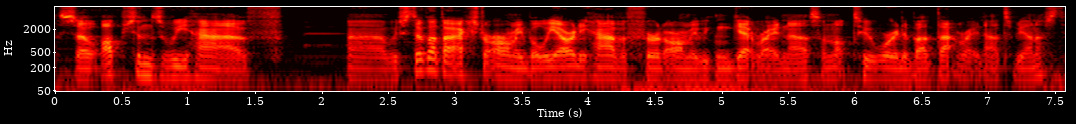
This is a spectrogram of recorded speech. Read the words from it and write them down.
So options we have. Uh, we still got that extra army, but we already have a third army we can get right now, so I'm not too worried about that right now, to be honest.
